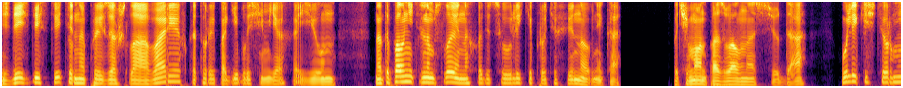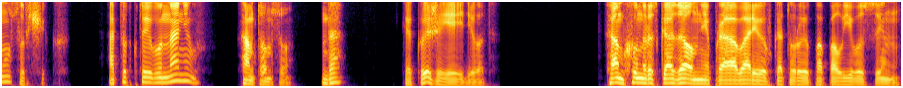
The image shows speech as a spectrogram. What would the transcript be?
Здесь действительно произошла авария, в которой погибла семья Хаюн. На дополнительном слое находятся улики против виновника. Почему он позвал нас сюда? Улики стер мусорщик. А тот, кто его нанял? Хамтонсу. Да. Какой же я идиот. Хамхун рассказал мне про аварию, в которую попал его сын.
